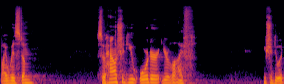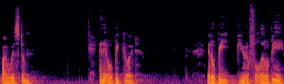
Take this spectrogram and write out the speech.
By wisdom. So, how should you order your life? You should do it by wisdom, and it will be good. It'll be beautiful. It'll be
